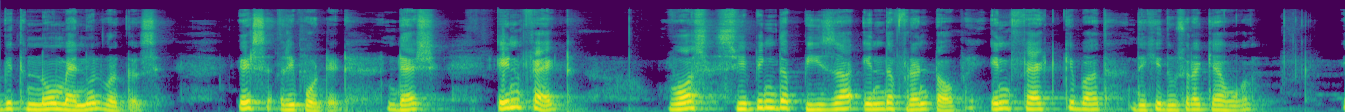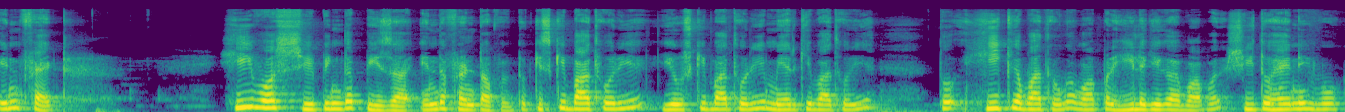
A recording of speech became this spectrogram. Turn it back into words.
with no manual workers it's reported dash in fact was sweeping the pizza in the front of in fact के बाद, देखिए दूसरा क्या होगा? इन फैक्ट ही was sweeping the pizza in the front of तो किसकी बात हो रही है? ये उसकी बात हो रही है मेयर की बात हो रही है। तो ही की बात होगा? वहाँ पर ही लगेगा, वहाँ पर शी तो है नहीं, वो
